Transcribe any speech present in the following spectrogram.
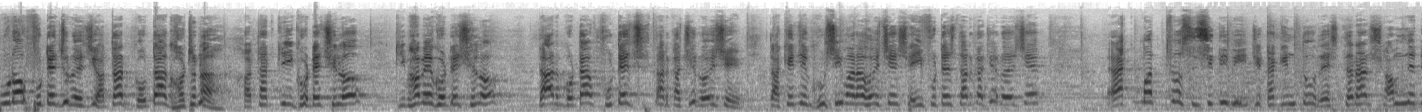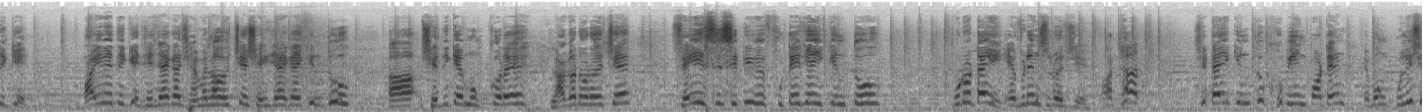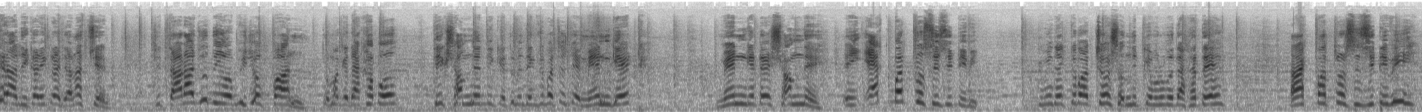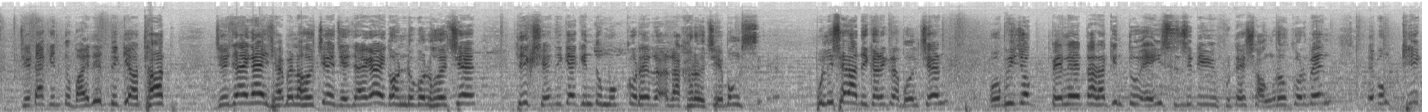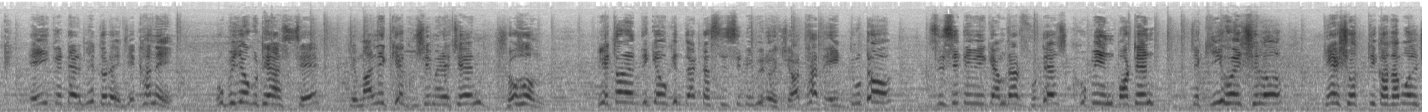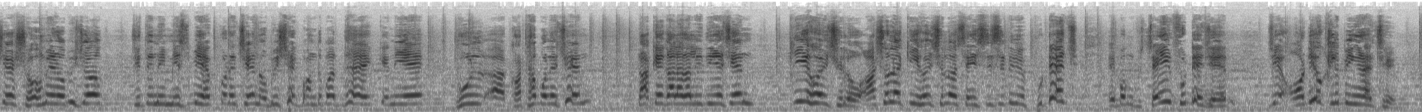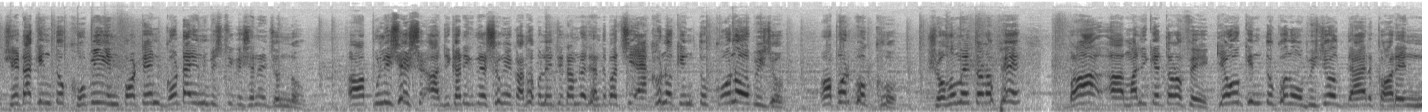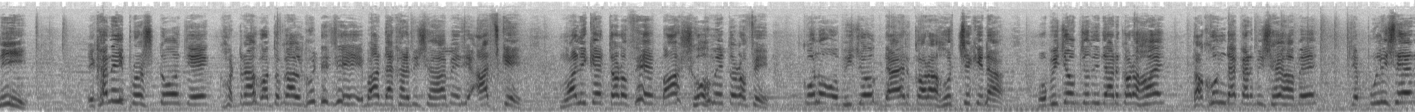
পুরো ফুটেজ রয়েছে, অর্থাৎ গোটা ঘটনা অর্থাৎ কি ঘটেছিল, কীভাবে ঘটেছিল, তার গোটা ফুটেজ তার কাছে রয়েছে। তাকে যে ঘুষি মারা হয়েছে, সেই ফুটেজ তার কাছে রয়েছে। একমাত্র সিসিটিভি, যেটা কিন্তু রেস্তোরাঁর সামনের দিকে, বাইরের দিকে যে জায়গায় ঝামেলা হচ্ছে সেই জায়গায় কিন্তু সেদিকে মুখ করে লাগানো রয়েছে। সেই সিসিটিভি ফুটেজেই কিন্তু পুরোটাই এভিডেন্স রয়েছে। অর্থাৎ সেটাই কিন্তু খুবই ইম্পর্টেন্ট এবং পুলিশের আধিকারিকরা জানাচ্ছেন যে তারা যদি অভিযোগ পান, তোমাকে দেখাবো। ঠিক সামনের দিকে তুমি দেখতে পাচ্ছ যে মেন গেট মেন গেটের সামনে এই একমাত্র সিসিটিভি। তুমি দেখতে পাচ্ছ সন্দীপকে বলব দেখাতে। একমাত্র সিসিটিভি, যেটা কিন্তু বাইরের দিকে, অর্থাৎ যে জায়গায় ঝামেলা হয়েছে, যে জায়গায় গণ্ডগোল হয়েছে ঠিক সেদিকে কিন্তু মুখ করে রাখা রয়েছে এবং পুলিশের আধিকারিকরা বলছেন, অভিযোগ পেলে তারা কিন্তু এই সিসিটিভি ফুটেজ সংগ্রহ করবেন এবং ঠিক এই গেটের ভেতরে যেখানে অভিযোগ উঠে আসছে যে মালিককে ঘুষি মেরেছেন সোহম, ভেতরের দিকেও কিন্তু একটা সিসিটিভি রয়েছে। অর্থাৎ এই দুটো সিসিটিভি ক্যামেরার ফুটেজ খুবই ইম্পর্টেন্ট যে কি হয়েছিল, কে সত্যি কথা বলছে, সোহমের অভিযোগ, যে তিনি মিসবিহেভ করেছেন, অভিষেক বন্দ্যোপাধ্যায়কে নিয়ে ভুল কথা বলেছেন। তাকে গালাগালি দিয়েছেন। কি হয়েছিল? আসলে কি হয়েছিল? সেই সিসিটিভি ফুটেজ এবং সেই ফুটেজের যে অডিও ক্লিপিং আছে, সেটা কিন্তু খুবই ইম্পর্টেন্ট গোটা ইনভেস্টিগেশনের জন্য। পুলিশের আধিকারিকদের সঙ্গে কথা বলে যেটা আমরা জানতে পারছি এখনও কিন্তু কোনো অভিযোগ অপরপক্ষ সোহমের তরফে বা মালিকের তরফে কেউ কিন্তু কোনো অভিযোগ দায়ের করেননি। এখানেই প্রশ্ন যে ঘটনা গতকাল ঘটেছে, এবার দেখার বিষয় হবে যে আজকে মালিকের তরফে বা সোহমের তরফে কোনো অভিযোগ দায়ের করা হচ্ছে কিনা? অভিযোগ যদি দায়ের করা হয়, তখন দেখার বিষয় হবে যে পুলিশের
